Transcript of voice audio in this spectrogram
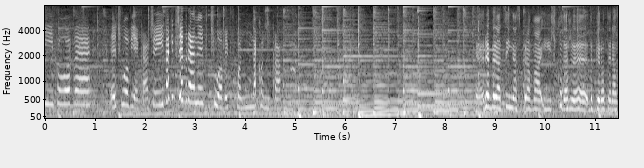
i połowę e, człowieka, czyli taki przebrany człowiek w koni, na konika. Rewelacyjna sprawa i szkoda, że dopiero teraz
